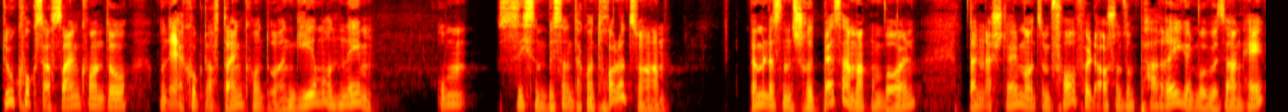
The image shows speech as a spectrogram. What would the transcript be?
Du guckst auf sein Konto und er guckt auf dein Konto. Ein Geben und Nehmen, um sich so ein bisschen unter Kontrolle zu haben. Wenn wir das einen Schritt besser machen wollen, dann erstellen wir uns im Vorfeld auch schon so ein paar Regeln, wo wir sagen, hey,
